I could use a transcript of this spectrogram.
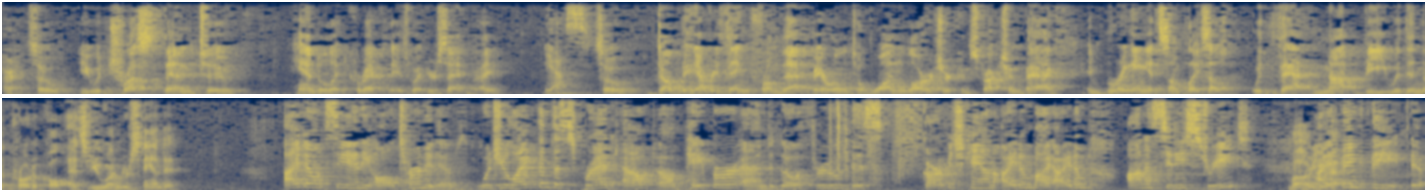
All right, so you would trust them to handle it correctly, is what you're saying, right? Yes. So dumping everything from that barrel into one larger construction bag and bringing it someplace else, would that not be within the protocol as you understand it? I don't see any alternative. Would you like them to spread out uh, paper and go through this garbage can item by item on a city street? Well, are you I think the, if,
